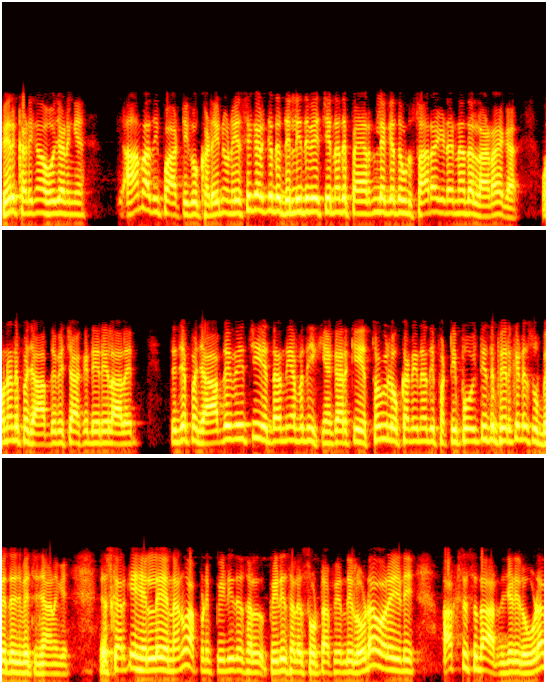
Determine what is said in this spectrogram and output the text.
ਫਿਰ ਖੜੀਆਂ ਹੋ ਜਾਣਗੀਆਂ। ਆਮ ਆਦਮੀ ਪਾਰਟੀ ਕੋ ਖੜੇ ਨਹੀਂ ਹੋਣੇ ਇਸੇ ਕਰਕੇ ਤੇ ਦਿੱਲੀ ਦੇ ਵਿੱਚ ਇਹਨਾਂ ਦੇ ਪੈਰ ਨਹੀਂ ਲੱਗੇ ਤੇ ਹੁਣ ਸਾਰਾ ਜਿਹੜਾ ਇਹਨਾਂ ਦਾ ਲਾਣਾ ਹੈਗਾ, ਉਹਨਾਂ ਨੇ ਪੰਜਾਬ ਦੇ ਵਿੱਚ ਆ ਕੇ ਡੇਰੇ ਲਾ ਲਏ। ਤੇ ਜੇ ਪੰਜਾਬ ਦੇ ਵਿੱਚ ਹੀ ਇਦਾਂ ਦੀਆਂ ਵਧੀਕੀਆਂ ਕਰਕੇ ਇੱਥੋਂ ਵੀ ਲੋਕਾਂ ਨੇ ਇਹਨਾਂ ਦੀ ਫੱਟੀ ਪੋਜਤੀ ਤੇ ਫਿਰ ਕਿਹੜੇ ਸੂਬੇ ਦੇ ਵਿੱਚ ਜਾਣਗੇ? ਇਸ ਕਰਕੇ ਹਿੱਲੇ ਇਹਨਾਂ ਨੂੰ ਆਪਣੀ ਪੀੜੀ ਦੇ ਪੀੜੀ ਥੱਲੇ ਸੋਟਾ ਫੇਰਨ ਦੀ ਲੋੜ ਆ ਔਰ ਇਹ ਜਿਹੜੀ ਅਕਸ ਸੁਧਾਰ ਦੀ ਜਿਹੜੀ ਲੋੜ ਆ,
